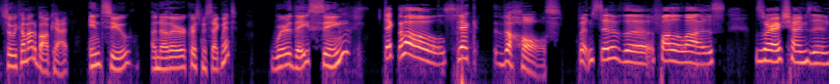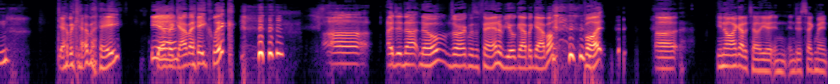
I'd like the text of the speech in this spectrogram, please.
so we come out of Bobcat into another Christmas segment where they sing Deck the halls. "Deck the Halls." But instead of the follow laws, Zorak chimes in. Gabba gabba hey, Yeah. gabba gabba hey click. uh, I did not know Zorak was a fan of Yo Gabba Gabba, but uh, you know I got to tell you, in in this segment,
